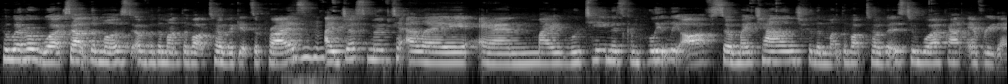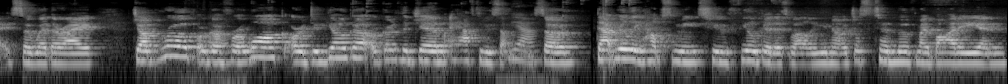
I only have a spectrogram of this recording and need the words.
whoever works out the most over the month of October gets a prize. I just moved to LA and my routine is completely off. So my challenge for the month of October is to work out every day. So whether I jump rope or go for a walk or do yoga or go to the gym. I have to do something. Yeah. So that really helps me to feel good as well, you know, just to move my body and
